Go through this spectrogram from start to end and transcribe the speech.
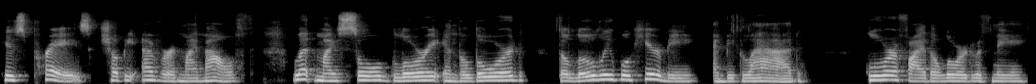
His praise shall be ever in my mouth. Let my soul glory in the Lord. The lowly will hear me and be glad. Glorify the Lord with me.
